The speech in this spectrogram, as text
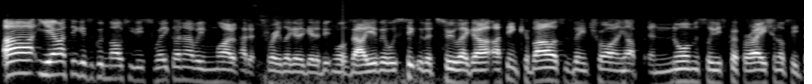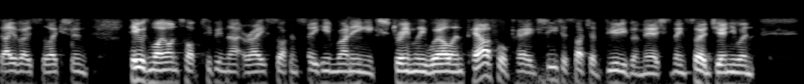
Uh, yeah, I think it's a good multi this week. I know we might have had a three-legger to get a bit more value, but we'll stick with a two-legger. I think Cabalas has been trialling up enormously this preparation. Obviously, Davo's selection. He was my on-top tip in that race, so I can see him running extremely well. And Powerful Peg, she's just such a beauty of a mare. She's been so genuine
